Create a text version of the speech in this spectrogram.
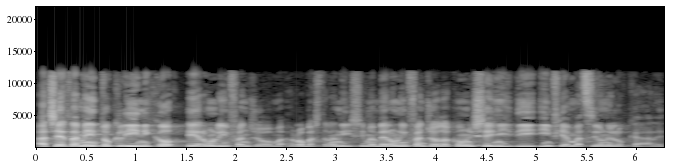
Accertamento clinico era un linfangioma, roba stranissima, ma era un linfangioma con i segni di infiammazione locale.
